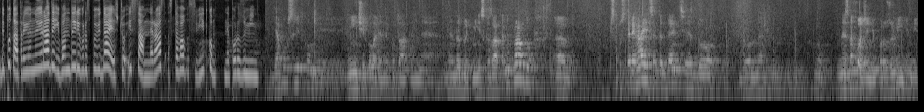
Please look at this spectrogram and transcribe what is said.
Депутат районної ради Іван Дирів розповідає, що і сам не раз ставав свідком непорозумінь. Я був свідком, і інші колеги-депутати не, не дадуть мені сказати неправду. Е, Спостерігається тенденція до, до не, ну, незнаходження порозуміння між,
